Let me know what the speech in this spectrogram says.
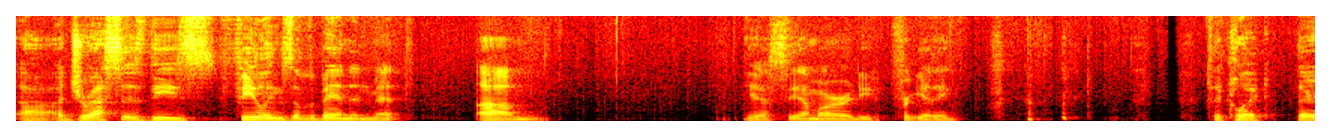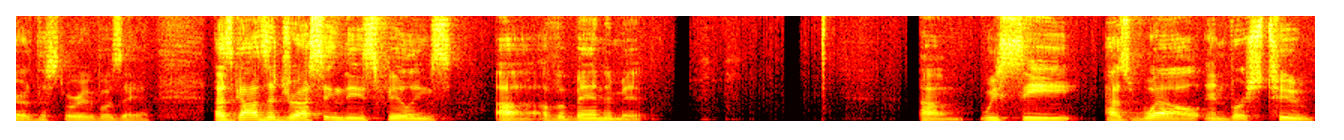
uh, addresses these feelings of abandonment, um, yeah, see, I'm already forgetting to click there, the story of Hosea. As God's addressing these feelings uh, of abandonment, um, we see as well in verse 2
